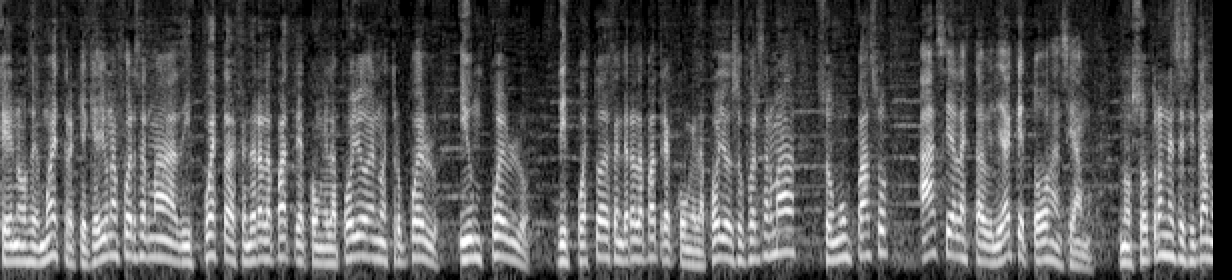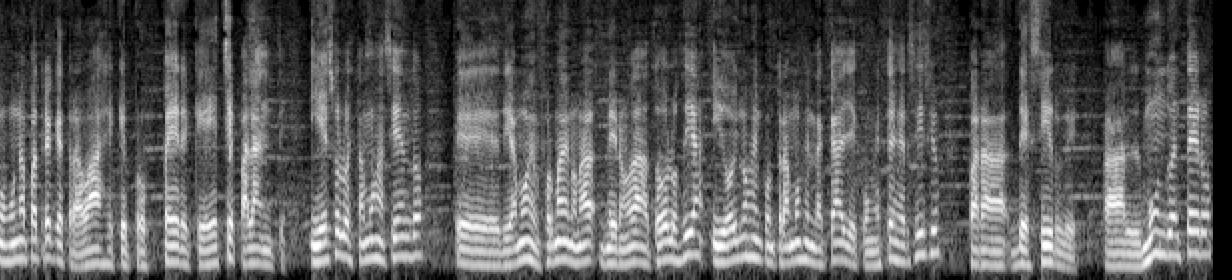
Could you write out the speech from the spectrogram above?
que nos demuestra que aquí hay una Fuerza Armada dispuesta a defender a la patria con el apoyo de nuestro pueblo y un pueblo dispuesto a defender a la patria con el apoyo de su Fuerza Armada, son un paso hacia la estabilidad que todos ansiamos. Nosotros necesitamos una patria que trabaje, que prospere, que eche para adelante. Y eso lo estamos haciendo, eh, digamos, en forma denodada todos los días. Y hoy nos encontramos en la calle con este ejercicio para decirle al mundo entero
